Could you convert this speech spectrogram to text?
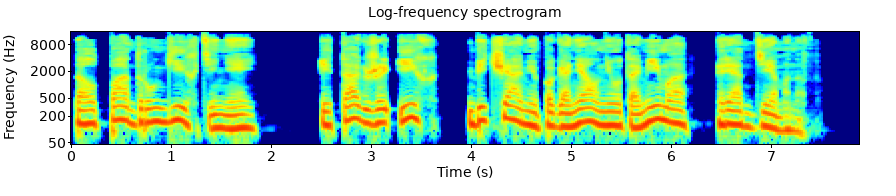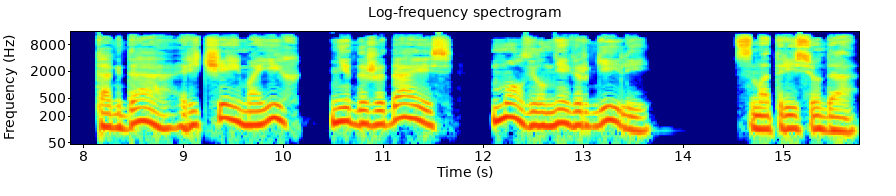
толпа других теней, и также их бичами погонял неутомимо ряд демонов. Тогда речей моих, не дожидаясь, молвил мне Вергилий: "Смотри сюда,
